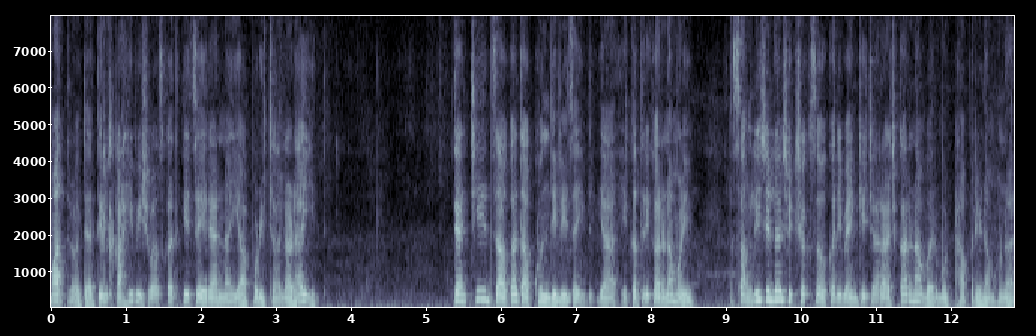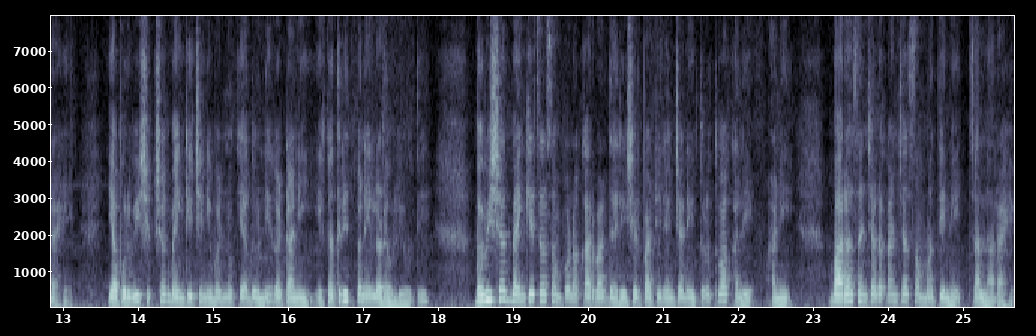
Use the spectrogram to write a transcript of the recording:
मात्र त्यातील काही विश्वासघातकी चेहऱ्यांना यापुढच्या लढाईत त्यांची जागा दाखवून दिली जाईल. या एकत्रीकरणामुळे सांगली जिल्हा शिक्षक सहकारी बँकेच्या राजकारणावर मोठा परिणाम होणार आहे. यापूर्वी शिक्षक बँकेची निवडणूक या दोन्ही गटांनी एकत्रितपणे लढवली होती. भविष्यात बँकेचा संपूर्ण कारभार धैर्यशील पाटील यांच्या नेतृत्वाखाली आणि बारा संचालकांच्या संमतीने चालणार आहे.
